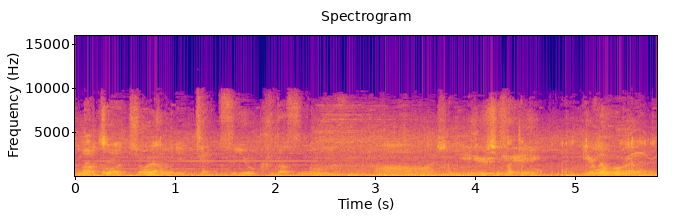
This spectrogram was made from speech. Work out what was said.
끝났지? 뭐야? 아 지금 불신 같은 거구나 또 잡으러 가야 되네.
